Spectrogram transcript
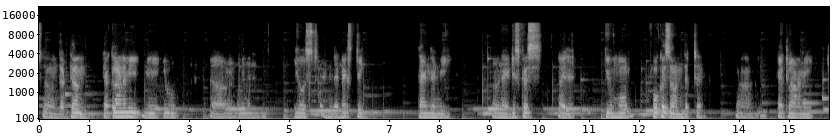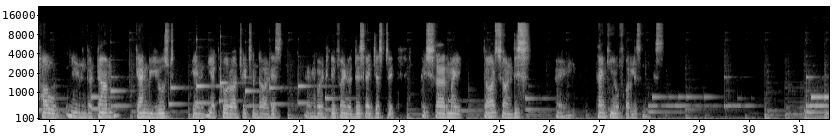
so the term ecolonomy may you uh, used in the next time when we when I discuss I'll give more focus on that uh, ecolonomy how the term can be used in yet core objects and all this. I'm going to define with this. I just uh, share my thoughts on this. I thank you for listening you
